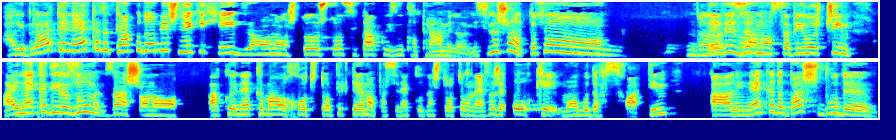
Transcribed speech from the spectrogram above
ali brate, nekada tako dobiješ neki hejt za ono što, što si tako izvukla pramenove. Mislim, znaš, ono, to to da, nevezano to. sa bilo čim. Aj nekad i razumem, znaš, ono, ako je neka malo hot topic tema pa se neko na što to ne slaže, ok, mogu da shvatim, ali nekada baš bude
